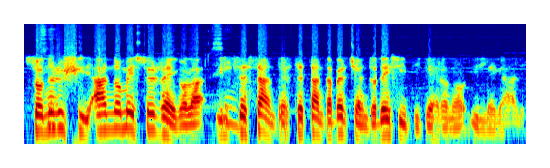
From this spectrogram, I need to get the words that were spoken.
sì. riusciti, hanno messo in regola sì. il 60 e il 70% dei siti che erano illegali.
